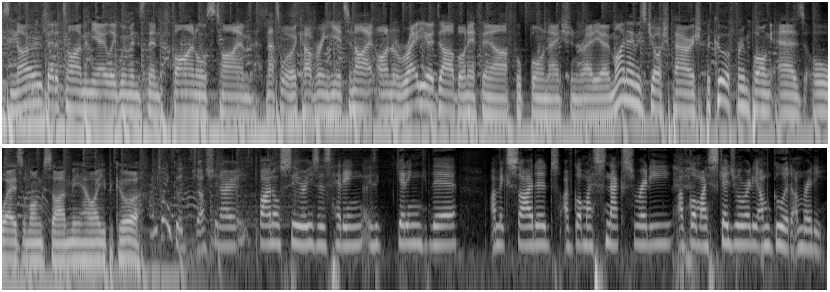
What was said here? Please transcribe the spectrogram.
Is no better time in the A League Women's than finals time. And that's what we're covering here tonight on Radio Dub on FNR Football Nation Radio. My name is Josh Parrish. Pakua Frimpong, as always, alongside me. How are you, Pakua? I'm doing good, Josh. You know, final series is heading, is getting there. I'm excited. I've got my snacks ready. I've got my schedule ready. I'm good. I'm ready.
